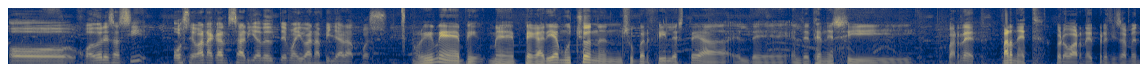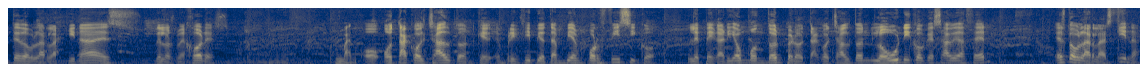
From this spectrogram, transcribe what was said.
o jugadores así? ¿O se van a cansar ya del tema y van a pillar a pues A mí me, pegaría mucho en, en su perfil este, a- el, de, el de Tennessee Barnett? Barnett. Pero Barnett precisamente doblar la esquina es de los mejores. Bueno, O, o Taco Charlton, que en principio también por físico le pegaría un montón, pero Taco Charlton lo único que sabe hacer es doblar la esquina.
